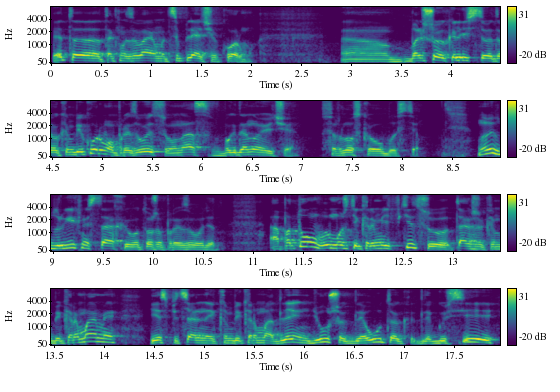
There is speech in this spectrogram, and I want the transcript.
Это так называемый цыплячий корм. Э, большое количество этого комбикорма производится у нас в Богдановиче, в Свердловской области. Ну и в других местах его тоже производят. А потом вы можете кормить птицу также комбикормами. Есть специальные комбикорма для индюшек, для уток, для гусей.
